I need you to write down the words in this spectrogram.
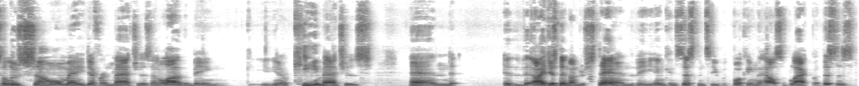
to lose so many different matches, and a lot of them being, you know, key matches, and I just didn't understand the inconsistency with booking the House of Black. But this is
